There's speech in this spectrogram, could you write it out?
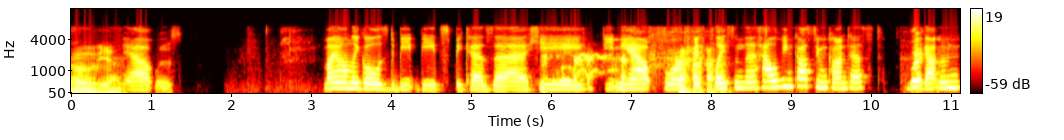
Oh yeah. Yeah. Blues. My only goal is to beat Beats because uh, he beat me out for fifth place in the Halloween costume contest. I got Min-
